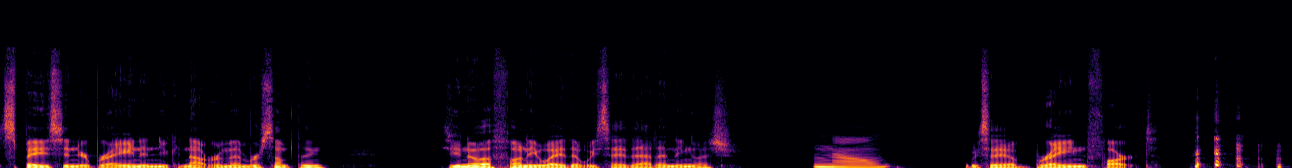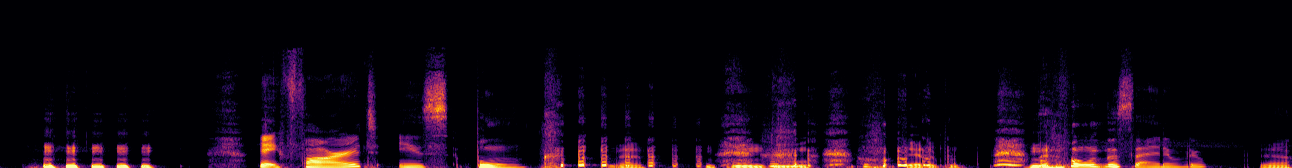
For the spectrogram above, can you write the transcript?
space in your brain and you cannot remember something, do you know a funny way that we say that in English? No. We say a brain fart. Okay, fart is pum. yeah. Pum do cérebro. pum do cérebro. Yeah.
